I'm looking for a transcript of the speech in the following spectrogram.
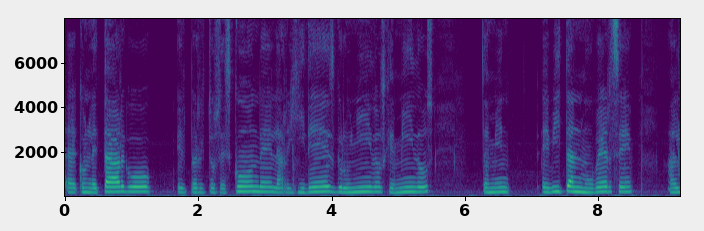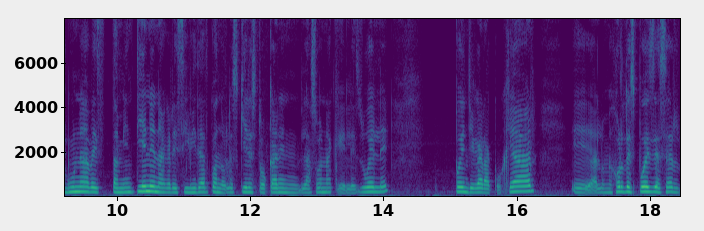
eh, con letargo, el perrito se esconde, la rigidez, gruñidos, gemidos, también evitan moverse, alguna vez también tienen agresividad cuando les quieres tocar en la zona que les duele, pueden llegar a cojear, eh, a lo mejor después de hacer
